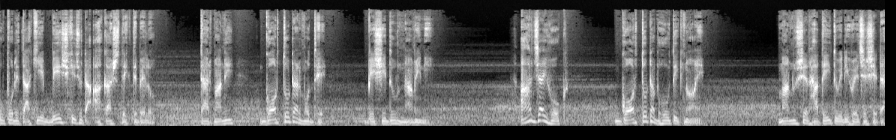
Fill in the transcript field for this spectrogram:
উপরে তাকিয়ে বেশ কিছুটা আকাশ দেখতে পেল। তার মানে গর্তটার মধ্যে বেশি দূর নামেনি। আর যাই হোক, গর্তটা ভৌতিক নয়। মানুষের হাতেই তৈরি হয়েছে সেটা।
